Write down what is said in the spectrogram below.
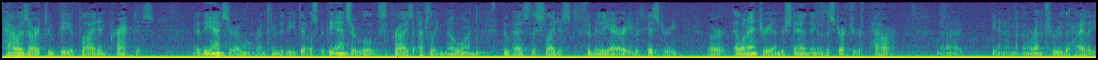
How is R2P applied in practice? Uh, the answer, I won't run through the details, but the answer will surprise absolutely no one who has the slightest familiarity with history or elementary understanding of the structure of power. Uh, again, I'm not going to run through the highly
